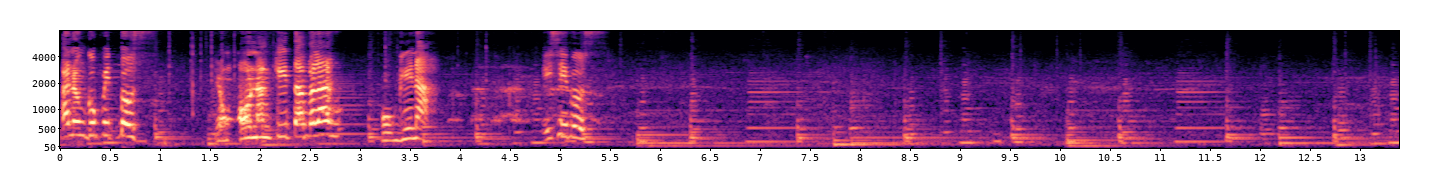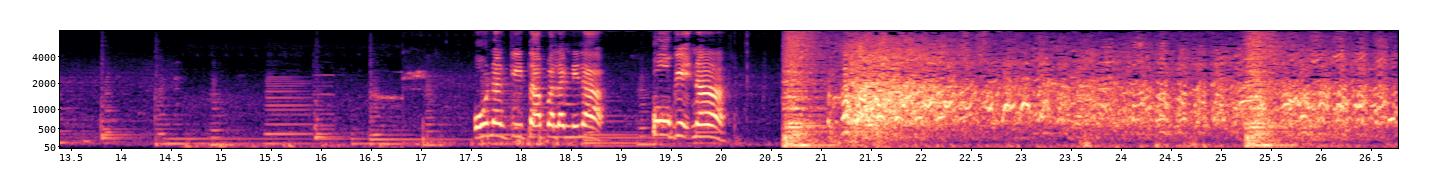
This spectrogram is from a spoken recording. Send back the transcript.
Anong gupit, boss? Yung unang kita pa lang, pugi na. Easy, boss. Unang kita pa lang nila, pugi na.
